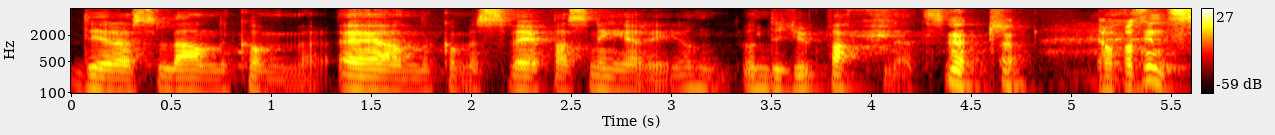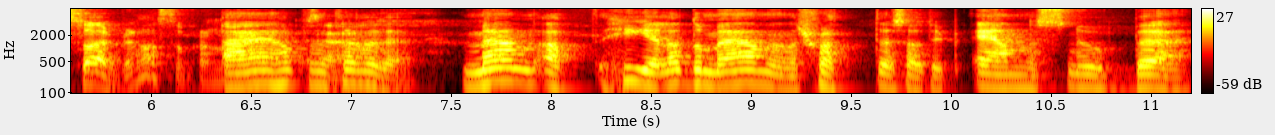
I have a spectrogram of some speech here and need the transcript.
deras land kommer, ön kommer svepas ner i, un, under djup- vattnet. snart. Jag hoppas inte servrarna står på den. Nej, jag hoppas inte heller det. Men att hela domänen sköttes av typ en snubbe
